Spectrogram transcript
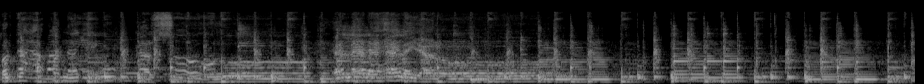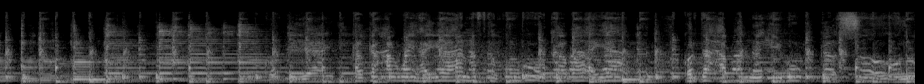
Kordaxa badna igu kalsoono helala helayaalo kordaxa badna igu kalsoono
